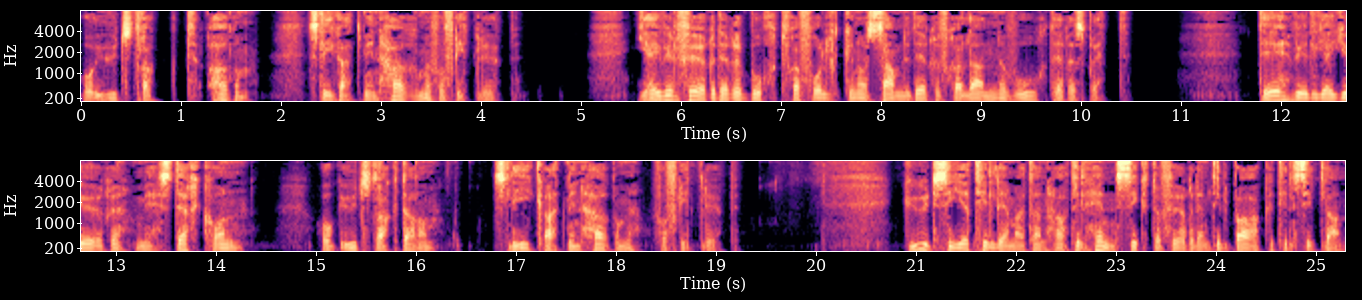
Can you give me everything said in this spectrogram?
og utstrakt arm, slik at min harme får fritt løp. Jeg vil føre dere bort fra folkene og samle dere fra landet hvor dere er spredt. Det vil jeg gjøre med sterk hånd og utstrakt arm, slik at min harme får fritt løp. Gud sier til dem at han har til hensikt å føre dem tilbake til sitt land.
